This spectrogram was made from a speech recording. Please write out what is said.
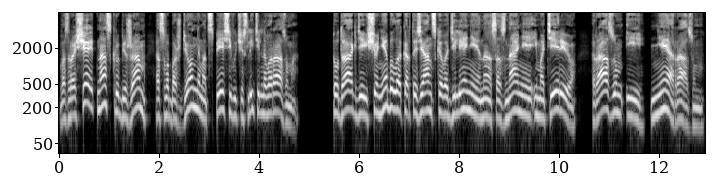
возвращает нас к рубежам, освобожденным от спеси вычислительного разума. Туда, где еще не было картезианского деления на сознание и материю, разум и неразум.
